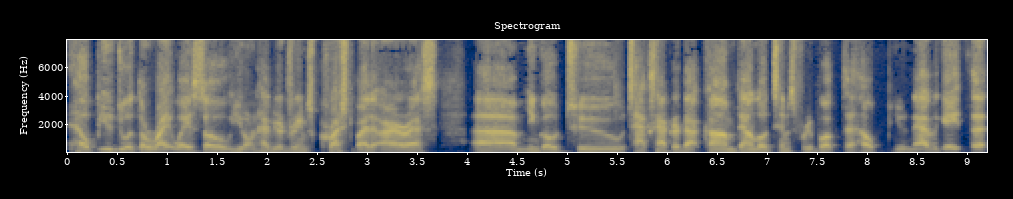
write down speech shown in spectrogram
help you do it the right way so you don't have your dreams crushed by the IRS, um, you can go to taxhacker.com, download Tim's free book to help you navigate the,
